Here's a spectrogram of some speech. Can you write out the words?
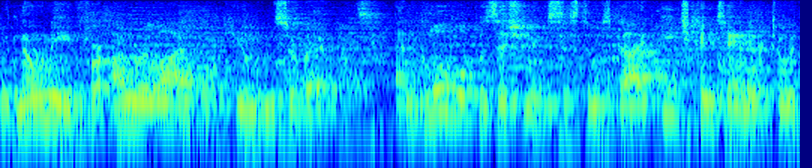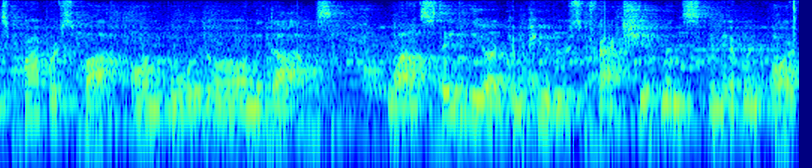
with no need for unreliable human surveillance. And global positioning systems guide each container to its proper spot on board or on the docks, while state-of-the-art computers track shipments in every part.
